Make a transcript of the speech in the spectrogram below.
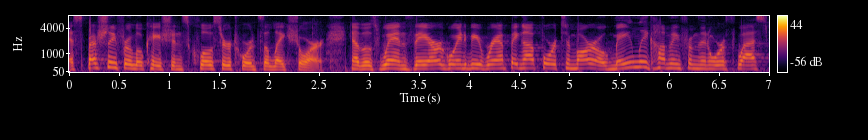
especially for locations closer towards the lakeshore. Now those winds, they are going to be ramping up for tomorrow, mainly coming from the northwest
